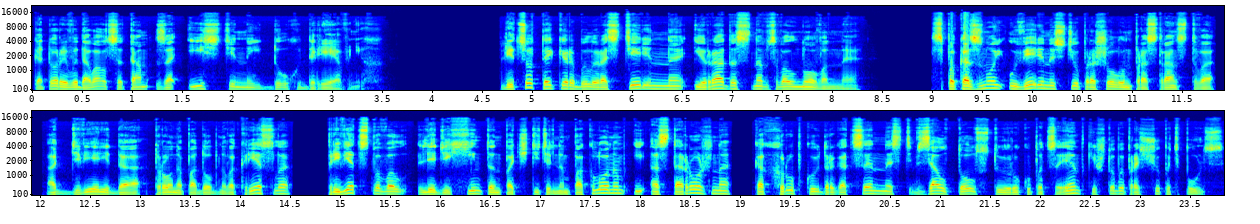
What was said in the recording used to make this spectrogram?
который выдавался там за истинный дух древних. Лицо Теккера было растерянное и радостно взволнованное. С показной уверенностью прошел он пространство от двери до троноподобного кресла, приветствовал леди Хинтон почтительным поклоном и осторожно, как хрупкую драгоценность, взял толстую руку пациентки, чтобы прощупать пульс.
